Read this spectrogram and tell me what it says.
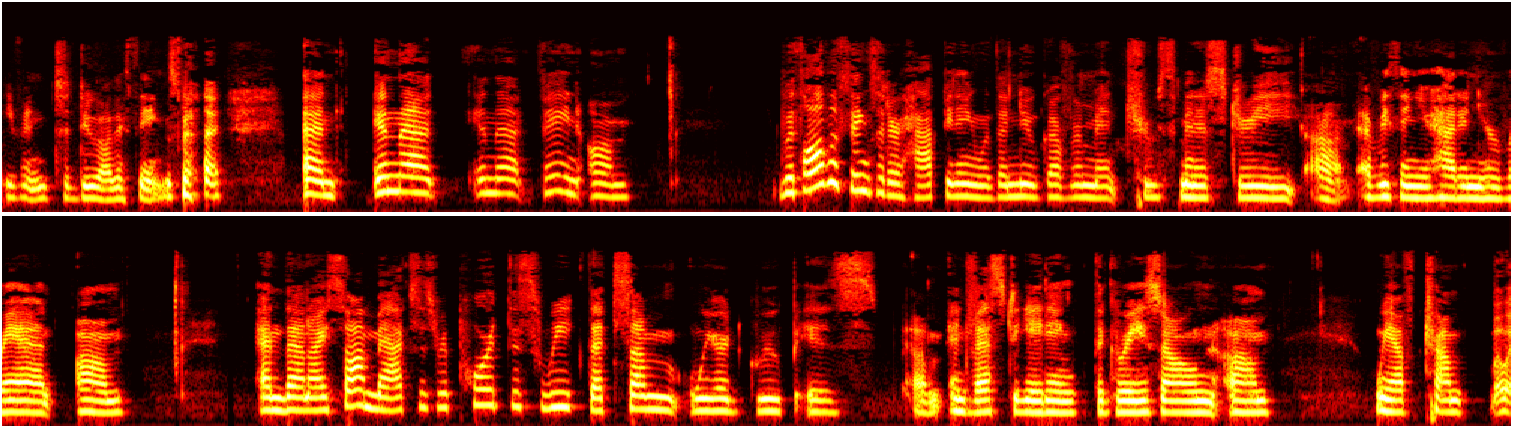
even to do other things, but and in that in that vein, um, with all the things that are happening with the new government, Truth Ministry, um, everything you had in your rant, um, and then I saw Max's report this week that some weird group is um, investigating the gray zone. Um, we have Trump, oh,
